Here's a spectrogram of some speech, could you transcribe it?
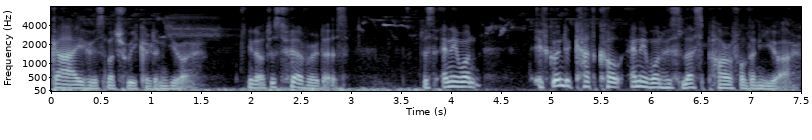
guy who's much weaker than you are. You know, just whoever it is. Just anyone, if you're going to catcall anyone who's less powerful than you are,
